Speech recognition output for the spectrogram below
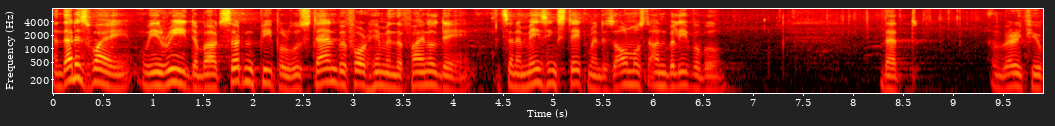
And that is why we read about certain people who stand before him in the final day. It's an amazing statement, it's almost unbelievable that very few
